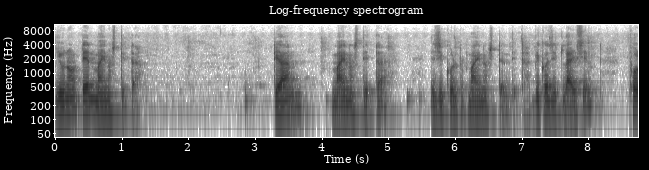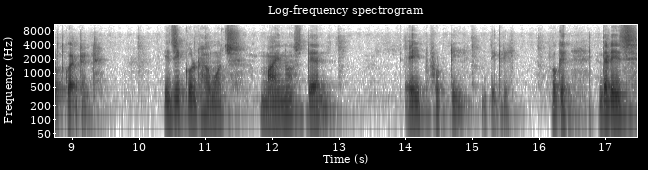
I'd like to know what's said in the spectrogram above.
you know tan minus theta. Tan minus theta is equal to minus tan theta because it lies in fourth quadrant. Is equal to how much? Minus tan 840 degree. Okay that is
